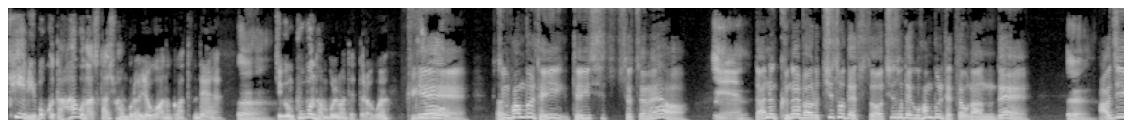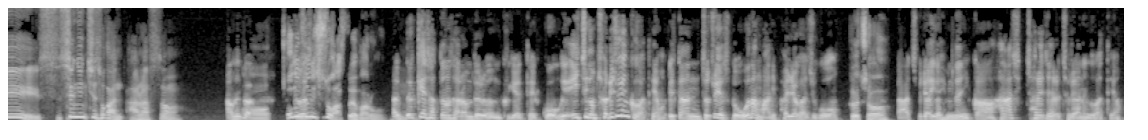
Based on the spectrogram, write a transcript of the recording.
key revoke 다 하고 나서 다시 환불하려고 하는 것 같은데 네. 지금 부분 환불만 됐더라고요. 그게 지금 환불 돼, 돼 있었잖아요. 예. 나는 그날 바로 취소됐어. 취소되고 환불됐다고 나왔는데 네. 아직 스- 승인 취소가 안, 안 왔어. 아 그러니까 어, 저는 그- 승인 취소 왔어요, 바로. 아, 늦게 샀던 사람들은 그게 됐고 그게 이 지금 처리 중인 것 같아요. 일단 저쪽에서도 워낙 많이 팔려가지고 그렇죠. 다 처리하기가 힘드니까 하나씩 차례 처리하는 것 같아요.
